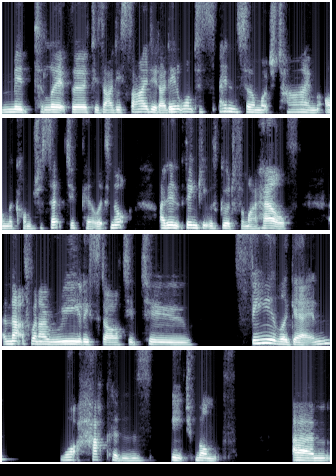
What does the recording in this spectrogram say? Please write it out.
mid to late 30s, I decided I didn't want to spend so much time on the contraceptive pill. It's not, I didn't think it was good for my health. And that's when I really started to feel again what happens each month. Um,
